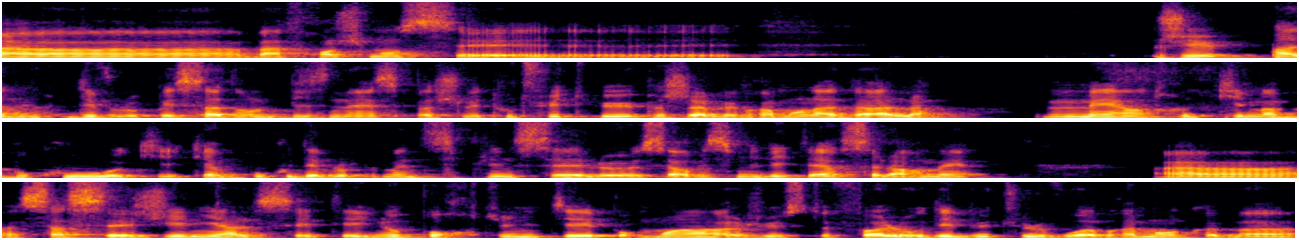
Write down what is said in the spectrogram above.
Euh, bah franchement, c'est. J'ai pas dû développer ça dans le business parce que je l'ai tout de suite eu parce que j'avais vraiment la dalle. Mais un truc qui m'a beaucoup, qui, qui, a beaucoup développé ma discipline, c'est le service militaire, c'est l'armée. Euh, ça, c'est génial. C'était une opportunité pour moi juste folle. Au début, tu le vois vraiment comme, euh,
